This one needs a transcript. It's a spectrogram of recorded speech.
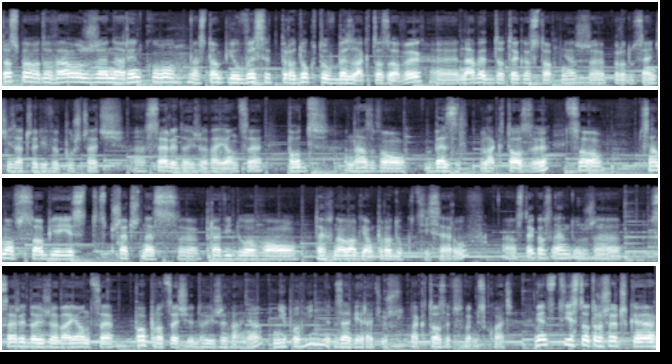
To spowodowało, że na rynku nastąpił wysyp produktów bezlaktozowych, e, nawet do tego stopnia, że producenci zaczęli wypuszczać e, sery dojrzewające pod nazwą bez laktozy, co samo w sobie jest sprzeczne z prawidłową technologią produkcji serów, z tego względu, że sery dojrzewające po procesie dojrzewania nie powinny zawierać już laktozy w swoim składzie. Więc jest to troszeczkę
